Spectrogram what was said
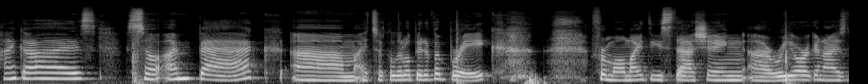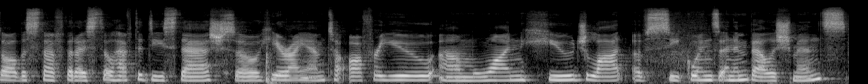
Hi guys, so I'm back. Um, I took a little bit of a break from all my destashing, uh, reorganized all the stuff that I still have to destash. So here I am to offer you um, one huge lot of sequins and embellishments.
